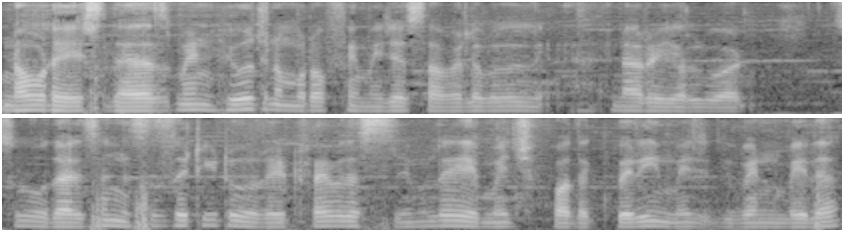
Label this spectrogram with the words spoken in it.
Nowadays, there has been huge number of images available in a real world. So there is a necessity to retrieve the similar image for the query image given by the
